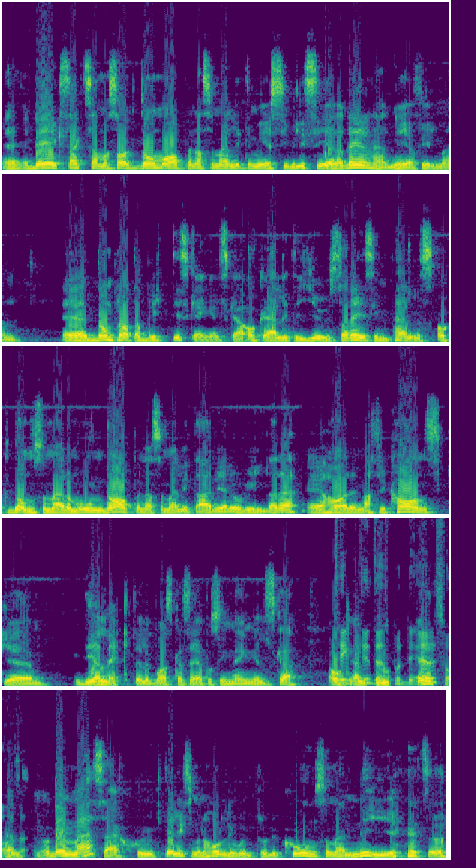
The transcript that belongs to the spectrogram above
Ja. Eh, Det är exakt samma sak. De aporna som är lite mer civiliserade i den här nya filmen, eh, de pratar brittisk engelska och är lite ljusare i sin päls. Och de som är de onda aporna som är lite argare och vildare eh, har en afrikansk dialekt, eller vad man ska säga, på sin engelska. Och Tänkte inte ens på det. Är det så, alltså? Och det är med så här sjukt. Det är liksom en Hollywood-produktion som är ny. så,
